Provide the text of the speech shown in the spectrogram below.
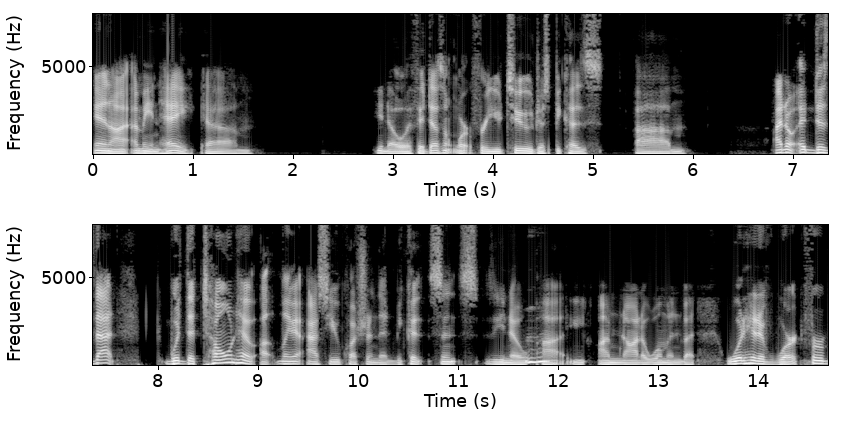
and i i mean hey um you know if it doesn't work for you too just because um i don't uh, does that would the tone have uh, let me ask you a question then because since you know uh, i'm not a woman but would it have worked for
